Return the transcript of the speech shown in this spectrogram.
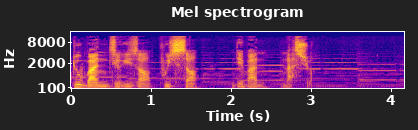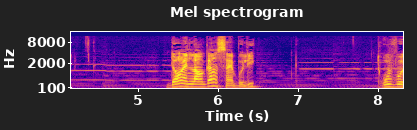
tout ban dirigeant puissant des ban nations. Dans un langage symbolique, trouve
